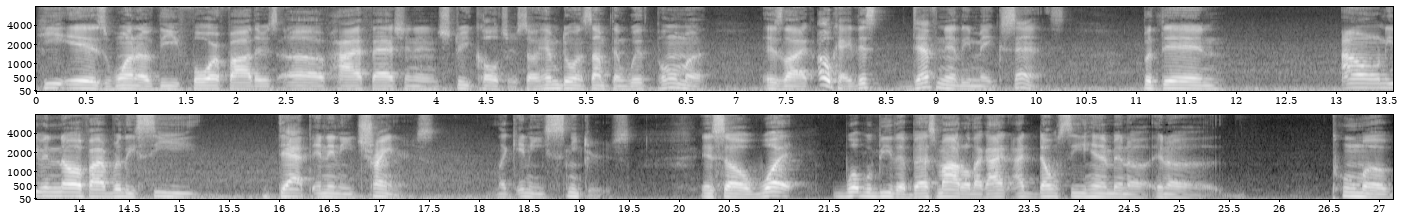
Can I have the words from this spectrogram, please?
he is one of the forefathers of high fashion and street culture. So him doing something with Puma is like okay, this definitely makes sense. But then I don't even know if I really see Dap in any trainers, like any sneakers. And so what what would be the best model? Like I, I don't see him in a in a Puma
